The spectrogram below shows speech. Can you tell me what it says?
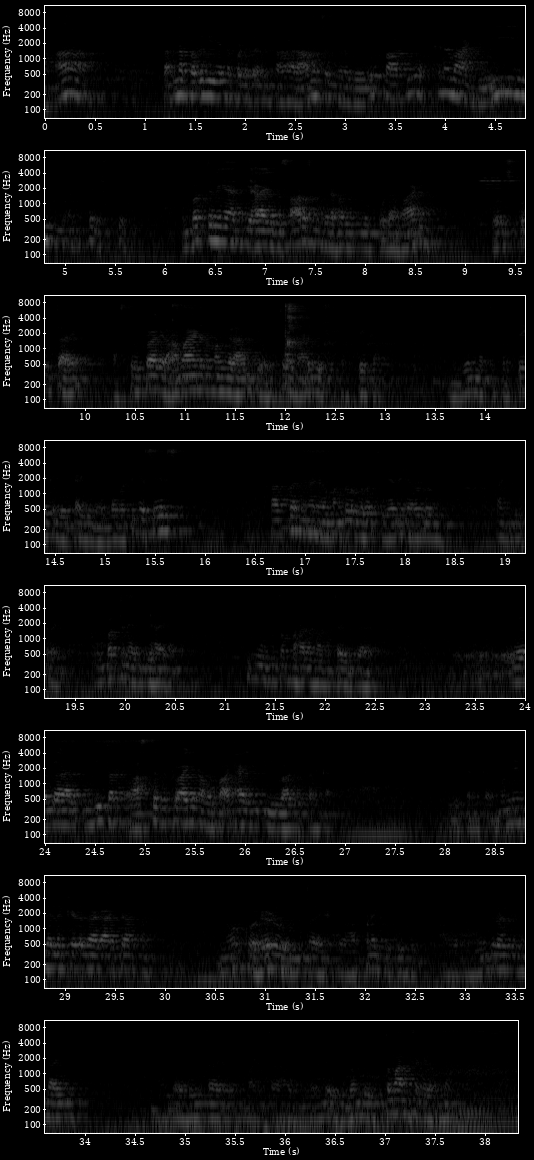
ತನ್ನ ಪದವಿಯನ್ನು ಪಡೆದಂತಹ ರಾಮಚಂದ್ರ ದೇವರು ಪಾತು ಮಾಡಲಿ ಅಂತ ಇಷ್ಟು ಒಂಬತ್ತನೆಯ ಅಧ್ಯಾಯದ ಸಾರ ಸಂಗ್ರಹವನ್ನು ಕೂಡ ಮಾಡಿ ತೋರಿಸಿಕೊಡ್ತಾರೆ. ವಾಸ್ತವಿಕವಾಗಿ ರಾಮಾಯಣದ ಮಂಗಳ ಅಂತ ಇವತ್ತೇ ಮಾಡಬೇಕು ಪ್ರತ್ಯೇಕ. ಏನು ಮತ್ತೆ ಪ್ರತ್ಯೇಕ ಬೇಕಾಗಿಲ್ಲ ಎಲ್ಲ ಒಟ್ಟಿಗೆ ಸೇರಿಸಿ. ತಾತ್ಪರ್ಯ ಮಂಗಳ ಬರುತ್ತೆಯೇ ಎರಡು ಮಾಡಿಬಿಟ್ರೆ ಒಂಬತ್ತನೇ ಅಧ್ಯಾಯ ಹೀಗೆ ಉಪಸಂಹಾರ ಮಾಡ್ತಾ ಇದ್ದಾರೆ. ಇವೆಲ್ಲ ಇಲ್ಲಿ ತನಕ ವಾಸ್ತವಿಕವಾಗಿ ನಾವು ಪಾಠ ಹೀಗಾಗಿ ಎಲ್ಲ ಹೇಳ್ತಾ ಮಾಡ್ತಾ ಇರೋದ್ರಿಂದ ಇದು ಬಂದು ಉತ್ತಮಾಂಶಗಳನ್ನು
